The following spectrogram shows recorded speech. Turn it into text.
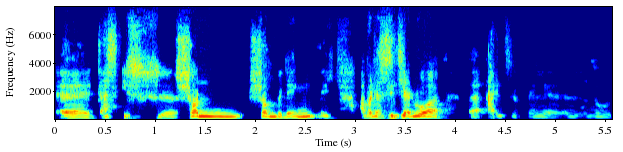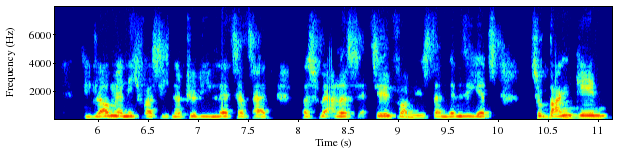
äh, das ist äh, schon schon bedenklich. Aber das sind ja nur äh, Einzelfälle. Also, Sie glauben ja nicht, was ich natürlich in letzter Zeit, was mir alles erzählt worden ist. Dann, wenn Sie jetzt zur Bank gehen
